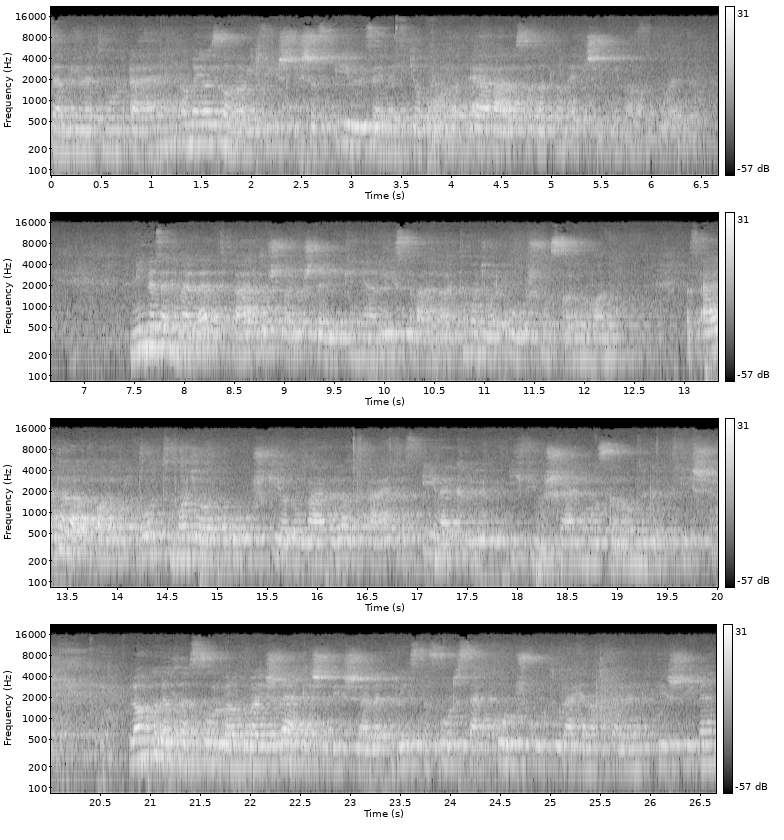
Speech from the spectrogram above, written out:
szemléletmód áll, amely az analitis és az élő zenei gyakorlat elválaszthatatlan egységén alakult. Mindezek mellett Pártos Lajos tevékenyen részt vállalt Magyar Kórus mozgalomban. Az általa alapított Magyar Kórus kiadóvállalat állt az éneklő ifjúság mozgalom mögött is. Lankadatlan szorgalomban és lelkesedéssel vett részt az ország kórus kultúrájának fellendítésében,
